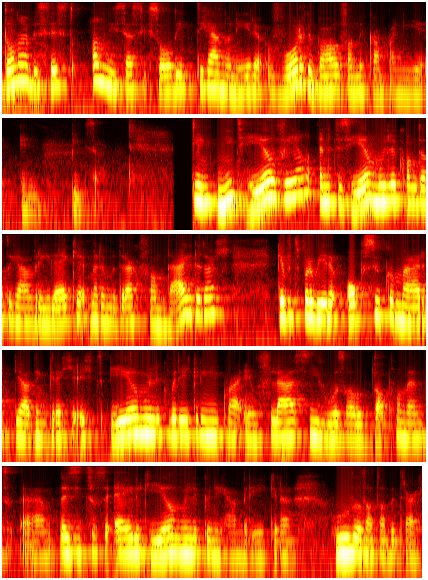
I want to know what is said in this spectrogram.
Donna beslist om die 60 soldi te gaan doneren voor de bouw van de campagne in Pizza. Klinkt niet heel veel en het is heel moeilijk om dat te gaan vergelijken met een bedrag vandaag de dag. Ik heb het proberen opzoeken, maar ja, dan krijg je echt heel moeilijke berekeningen qua inflatie. Hoe was dat op dat moment? Uh, dat is iets dat ze eigenlijk heel moeilijk kunnen gaan berekenen. Hoeveel dat, dat bedrag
